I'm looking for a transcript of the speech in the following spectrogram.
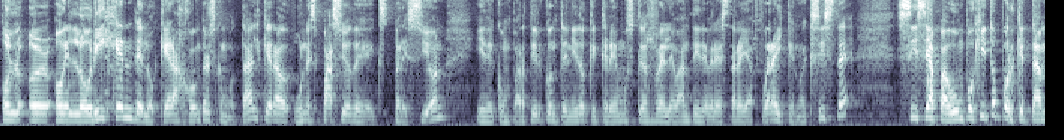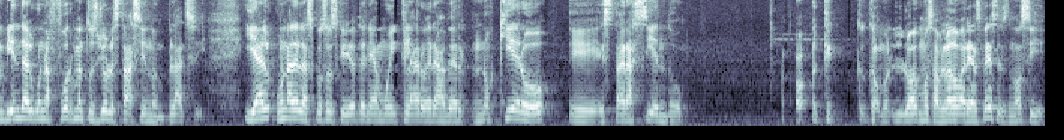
o, el origen de lo que era Hunters como tal, que era un espacio de expresión y de compartir contenido que creemos que es relevante y debería estar allá afuera y que no existe, sí se apagó un poquito porque también de alguna forma entonces yo lo estaba haciendo en Platzi. Y una de las cosas que yo tenía muy claro era, a ver, no quiero eh, estar haciendo que, como lo hemos hablado varias veces, ¿no? Si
